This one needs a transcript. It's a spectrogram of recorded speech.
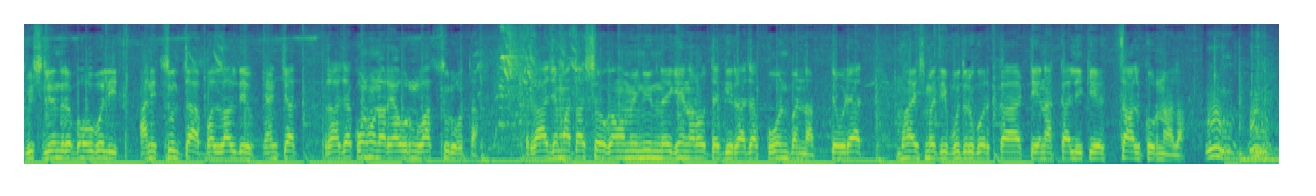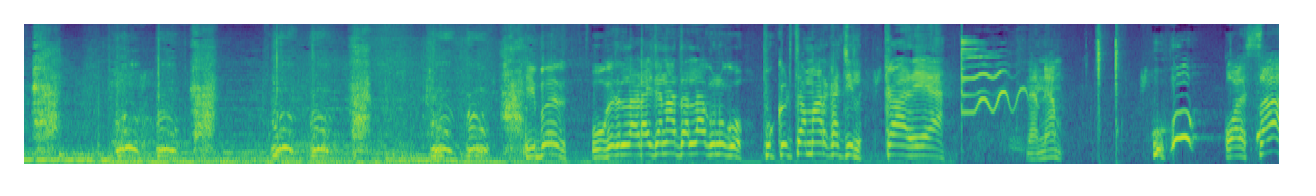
विश्लेंद्र बाहुबली आणि चुलता बल्लालदेव यांच्यात राजा कोण होणार यावरून वाद सुरू होता. राजमाता शिवगामामी निर्णय घेणार होत्या की राजा कोण बनणार. तेवढ्यात महेशमती बुद्रुकवर का टेना कालिके चाल करून आला. हे बघ उगाच लढायच्या नादाला लागू नको. फुकटचा मार खाचील काळ्या. नॅम नॅम कोळसा.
